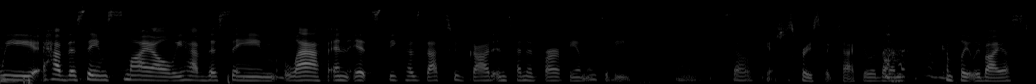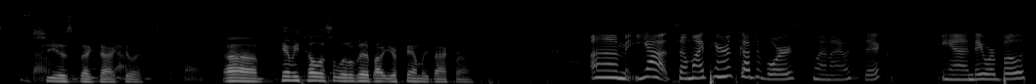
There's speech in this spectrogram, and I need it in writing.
we have the same smile, we have the same laugh, and it's because that's who God intended for our family to be. Um, so yeah, she's pretty spectacular, but I'm completely biased. So, She is spectacular. so. Um, Cami, tell us a little bit about your family background. Um, yeah, so my parents got divorced when I was six, and they were both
